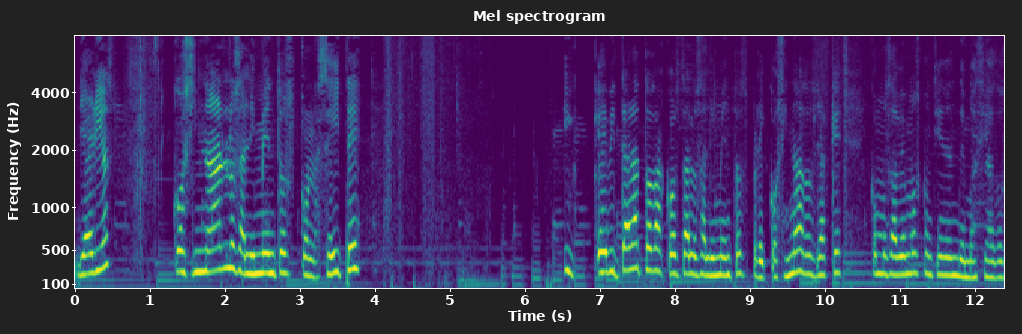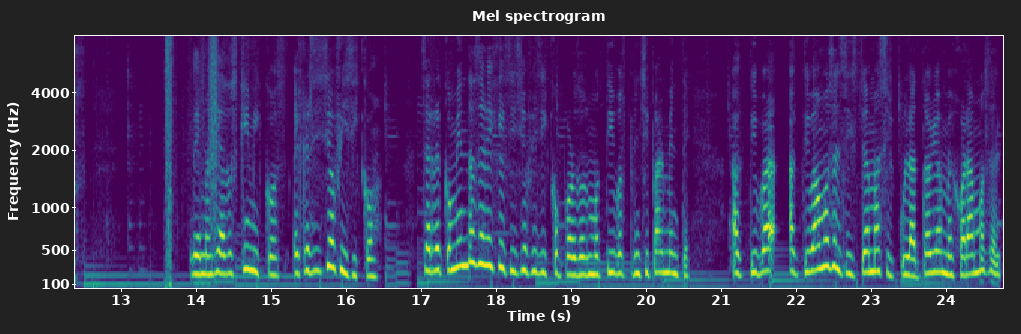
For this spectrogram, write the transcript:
diarias. Cocinar los alimentos con aceite y evitar a toda costa los alimentos precocinados, ya que, como sabemos, contienen demasiados, demasiados químicos. Ejercicio físico. Se recomienda hacer ejercicio físico por dos motivos, principalmente. activamos el sistema circulatorio, mejoramos el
